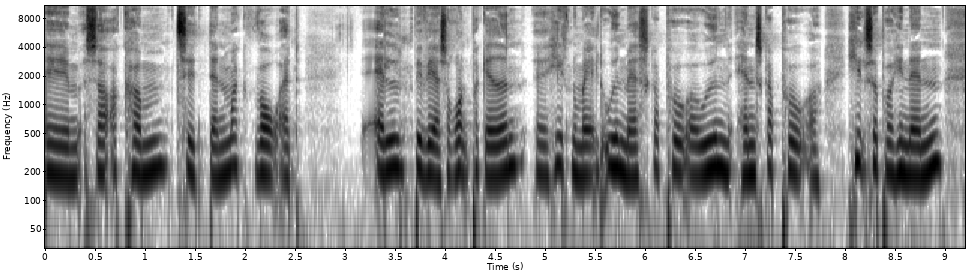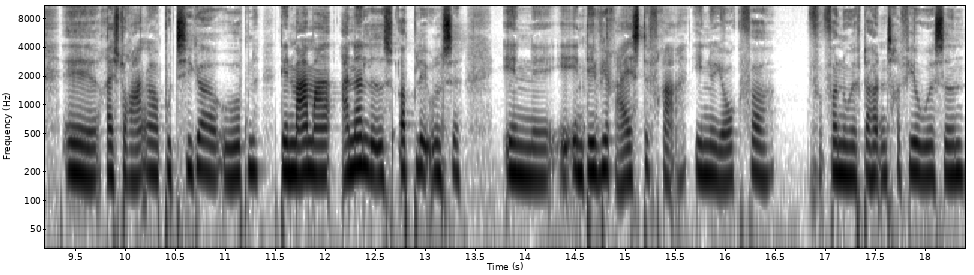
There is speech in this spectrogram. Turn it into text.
Øh, så at komme til Danmark, hvor at alle bevæger sig rundt på gaden øh, helt normalt, uden masker på og uden handsker på og hilser på hinanden. Øh, restauranter og butikker er åbne. Det er en meget, meget anderledes oplevelse end, øh, end det, vi rejste fra i New York for, for, nu efterhånden 3-4 uger siden.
